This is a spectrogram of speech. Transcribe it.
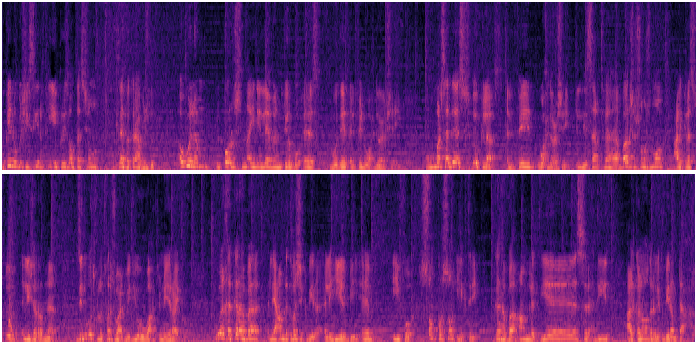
وكانوا باش يصير فيه présentation ثلاثة كراهب جدد. أولهم البورش 911 turbo S موديل 2021 و Mercedes E Classe 2021 اللي صارت فيها برشا changements على ال classe E اللي جربناه. زيدوا ادخلوا تفرجوا على الفيديو واعطوني رايكم. وآخر كرهبه اللي عملت ضجه كبيرة اللي هي ال BMW i4 100% électrique كرهبه عملت ياسر حديث على ال calandre الكبيرة متاعها.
